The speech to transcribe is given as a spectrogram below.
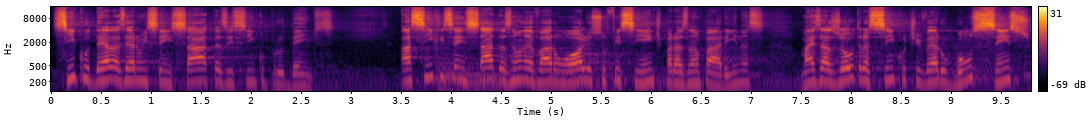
Cinco delas eram insensatas e cinco prudentes. As cinco insensatas não levaram óleo suficiente para as lamparinas, mas as outras cinco tiveram o bom senso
